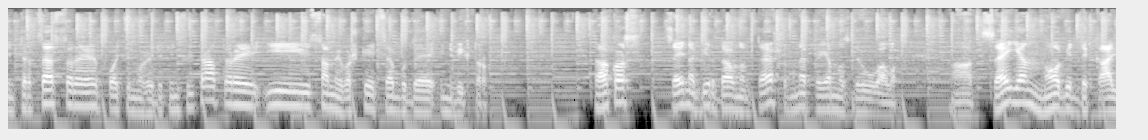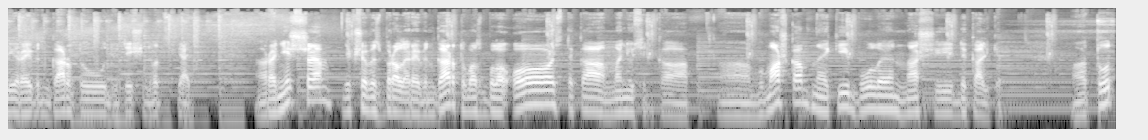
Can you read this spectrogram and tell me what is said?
інтерцесори, потім може йдуть інфільтратори, і самий важкий це буде інвіктор. Також цей набір дав нам те, що мене приємно здивувало. Це є нові декалі Рейвенгарду 2025. Раніше, якщо ви збирали Рейвенгард, у вас була ось така манюсінька бумажка, на якій були наші декальки. Тут,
